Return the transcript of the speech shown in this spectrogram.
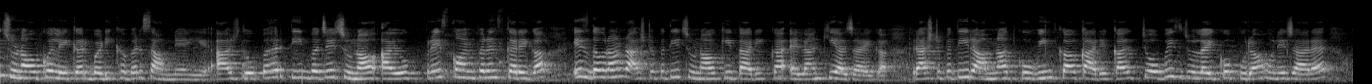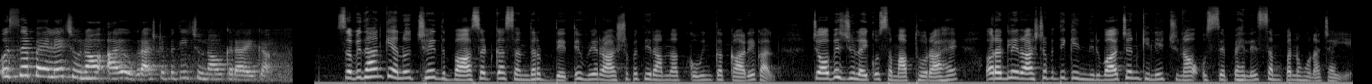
चुनाव को लेकर बड़ी खबर सामने आई है। आज दोपहर तीन बजे चुनाव आयोग प्रेस कॉन्फ्रेंस करेगा। इस दौरान राष्ट्रपति चुनाव की तारीख का ऐलान किया जाएगा। राष्ट्रपति रामनाथ कोविंद का कार्यकाल 24 जुलाई को पूरा होने जा रहा है। उससे पहले चुनाव आयोग राष्ट्रपति चुनाव कराएगा। संविधान के अनुच्छेद बासठ का संदर्भ देते हुए राष्ट्रपति रामनाथ कोविंद का कार्यकाल 24 जुलाई को समाप्त हो रहा है और अगले राष्ट्रपति के निर्वाचन के लिए चुनाव उससे पहले संपन्न होना चाहिए।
